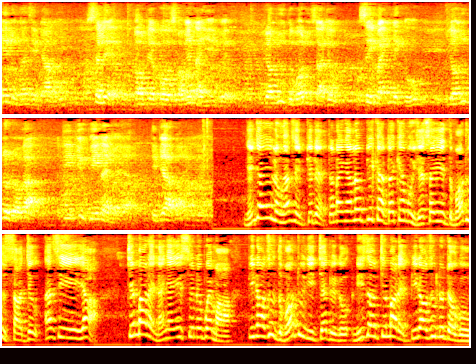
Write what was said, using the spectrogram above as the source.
ရေးလုပ်ငန်းစဉ်များကိုဆက်လက်အကောင့်တွေပေါ်ဆောင်ရွက်နိုင်ရေးအတွက်ကျောင်းသူသဘောတူစာချုပ်စိတ်ပိုင်းတွေကိုကျောင်းသူလွတ်တော်ကအတည်ပြုပေးနိုင်မှာတင်ပြပါတယ်။ ငင်းကြရေးလုပ်ငန်းစဉ်ဖြစ်တဲ့တနိုင်ငံလုံးပြစ်ခတ်တိုက်ခတ်မှုရစရေးသဘောတူစာချုပ် NCA ရကျင်းပတဲ့နိုင်ငံရေးဆွေးနွေးပွဲမှာပြည်ထောင်စုသဘောတူညီချက်တွေကိုအနည်းဆုံးကျင်းပတဲ့ပြည်ထောင်စုလွှတ်တော်ကို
